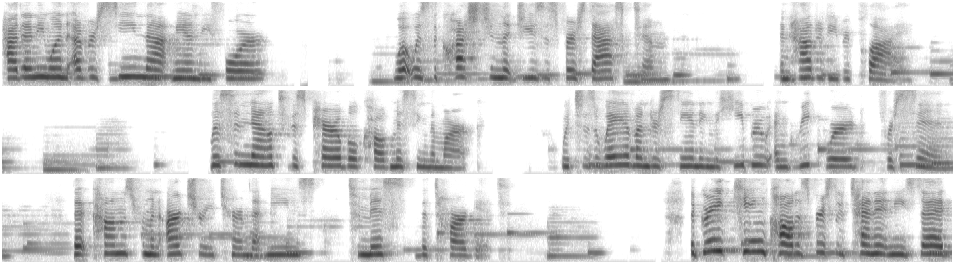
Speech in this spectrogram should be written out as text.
Had anyone ever seen that man before? What was the question that Jesus first asked him? And how did he reply? Listen now to this parable called Missing the Mark, which is a way of understanding the Hebrew and Greek word for sin that comes from an archery term that means to miss the target. The great king called his first lieutenant and he said,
